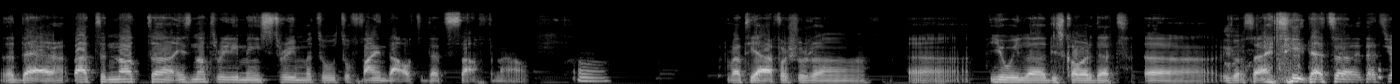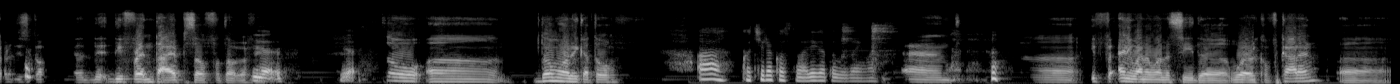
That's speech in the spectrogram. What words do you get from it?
there, but not uh, is not really mainstream to to find out that stuff now. Mm But yeah, for sure, uh, you will discover that because I see that that you're discovering different types of photography. Yes. Yes. So, uh, どうもありがとう。あ、こちらこそありがとうございます。And uh, if anyone want to see the work of Karen, uh,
